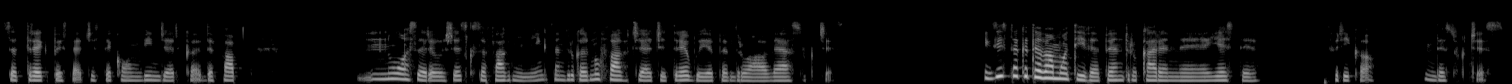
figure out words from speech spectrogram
să trec peste aceste convingeri că, de fapt, nu o să reușesc să fac nimic pentru că nu fac ceea ce trebuie pentru a avea succes. Există câteva motive pentru care ne este frică de succes.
